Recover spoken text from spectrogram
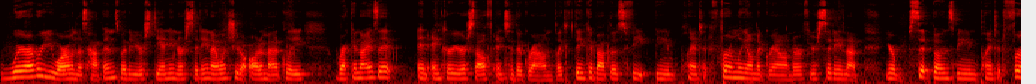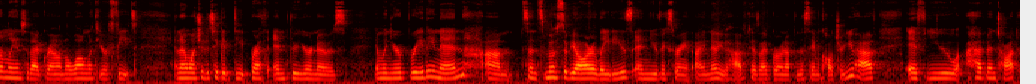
wherever you are when this happens, whether you're standing or sitting, I want you to automatically recognize it and anchor yourself into the ground. Like think about those feet being planted firmly on the ground, or if you're sitting, that your sit bones being planted firmly into that ground along with your feet. And I want you to take a deep breath in through your nose. And when you're breathing in, um, since most of y'all are ladies and you've experienced, I know you have because I've grown up in the same culture you have. If you have been taught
